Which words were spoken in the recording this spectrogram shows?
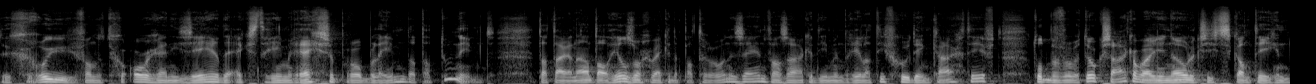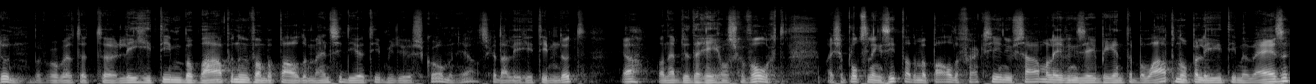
de groei van het georganiseerde extreemrechtse probleem, dat dat toeneemt. Dat daar een aantal heel zorgwekkende patronen zijn van zaken die men relatief goed in kaart heeft, tot bijvoorbeeld ook zaken waar je nauwelijks iets kan tegen doen. Bijvoorbeeld het uh, legitiem bewapenen van bepaalde mensen die uit die milieus komen. Ja, als je dat legitiem doet, ja, dan heb je de regels gevolgd. Als je plotseling ziet dat een bepaalde fractie in uw samenleving zich begint te bewapenen op een legitieme wijze,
